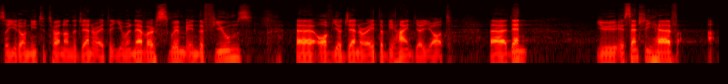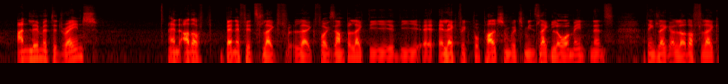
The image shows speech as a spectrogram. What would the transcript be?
so you don't need to turn on the generator. You will never swim in the fumes uh, of your generator behind your yacht. Uh, then you essentially have uh, unlimited range and other benefits like, like for example, like the, the uh, electric propulsion, which means like lower maintenance. I think like a lot of like,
